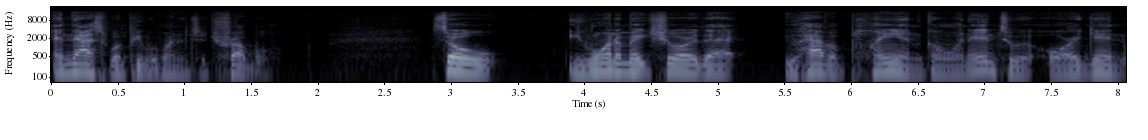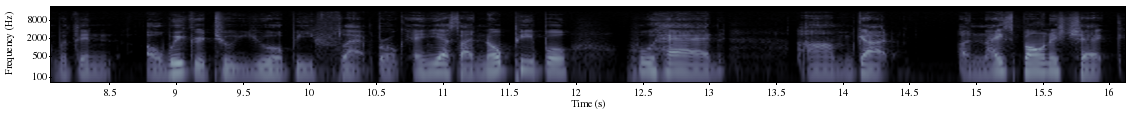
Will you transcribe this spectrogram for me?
And that's when people run into trouble. So you want to make sure that you have a plan going into it, or again, within a week or two, you will be flat broke. And yes, I know people who had um, got a nice bonus check,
